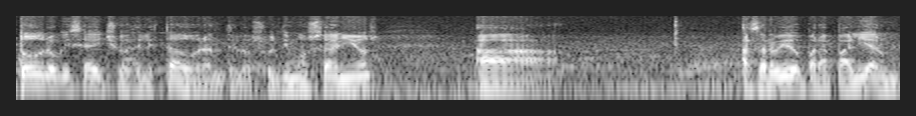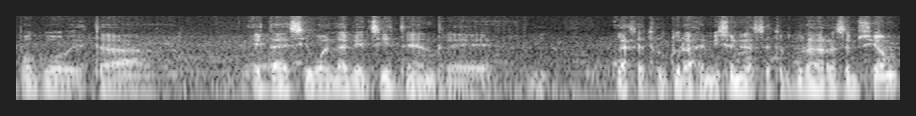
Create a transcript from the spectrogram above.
Todo lo que se ha hecho desde el Estado durante los últimos años ha, ha servido para paliar un poco esta, esta desigualdad que existe entre las estructuras de emisión y las estructuras de recepción,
